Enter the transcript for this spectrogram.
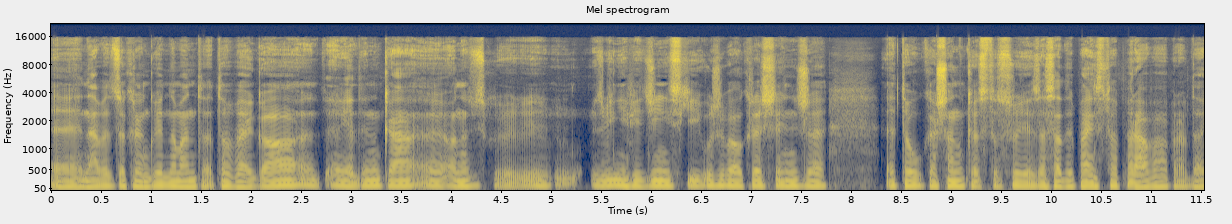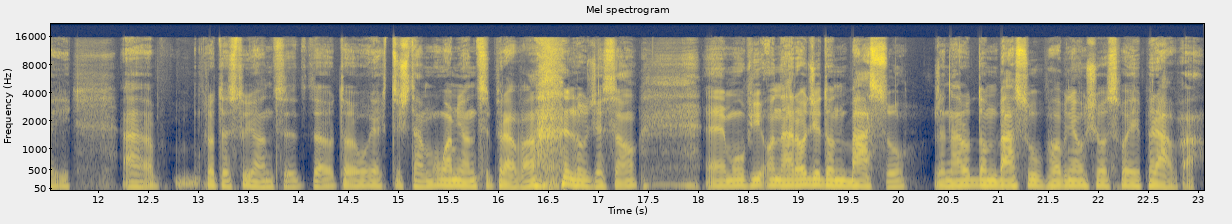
E, nawet z okręgu jednomandatowego. Jedynka e, o nazwisku e, Zbigniew Wiedziński używa określeń, że to Łukaszenko stosuje zasady państwa prawa, prawda, i, a protestujący to, to jak coś tam łamiący prawa ludzie są. Mówi o narodzie Donbasu, że naród Donbasu upomniał się o swoje prawa.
